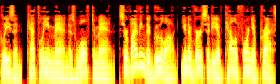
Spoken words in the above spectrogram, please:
Gleason, Kathleen Mann as Wolf to Man, Surviving the Gulag, University of California Press,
